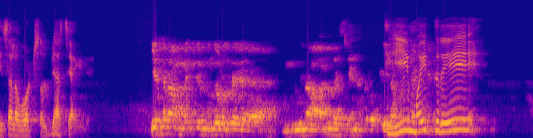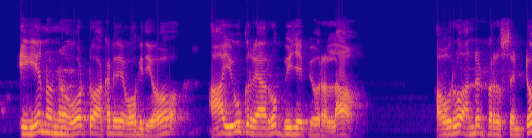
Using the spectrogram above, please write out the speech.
ಈ ಸಲ ಓಟ್ ಸ್ವಲ್ಪ ಜಾಸ್ತಿ ಆಗಿದೆ. ಈ ತರ ಮೈತ್ರಿ ಮುಂದುವರೆದ್ರೆ ಮುಂದಿನ ಈ ಮೈತ್ರಿ ಈಗೇನು ಓಟು ಆ ಕಡೆ ಹೋಗಿದೆಯೋ ಆ ಯುವಕರು ಯಾರು? ಬಿ ಜೆ ಪಿಯವರಲ್ಲ ಅವರು hundred percent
